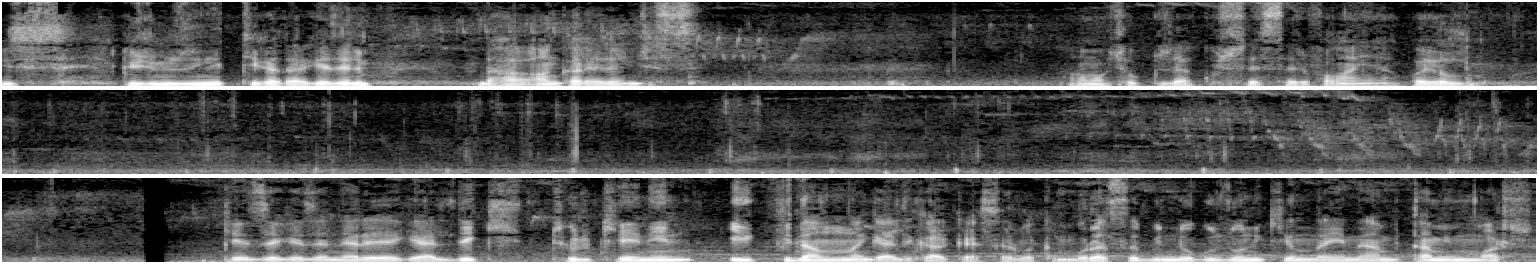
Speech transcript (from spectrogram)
Biz gücümüzün yettiği kadar gezelim. Daha Ankara'ya döneceğiz. Ama çok güzel kuş sesleri falan ya. Bayıldım. Geze geze nereye geldik? Türkiye'nin ilk fidanına geldik arkadaşlar. Bakın burası 1912 yılında yayınlanan bir tamim var.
